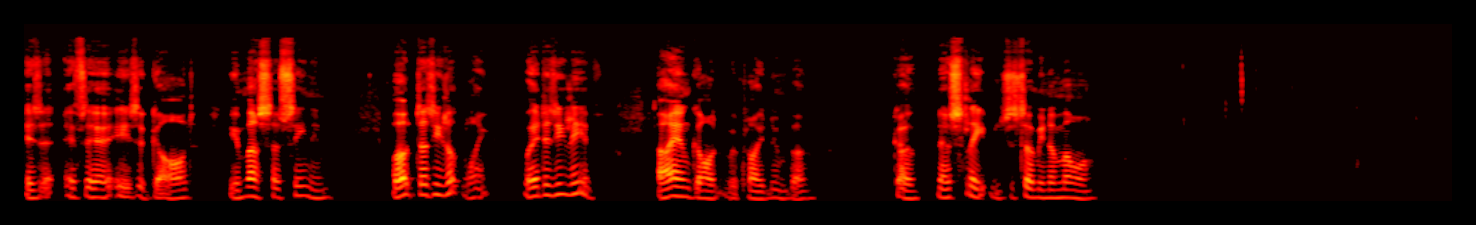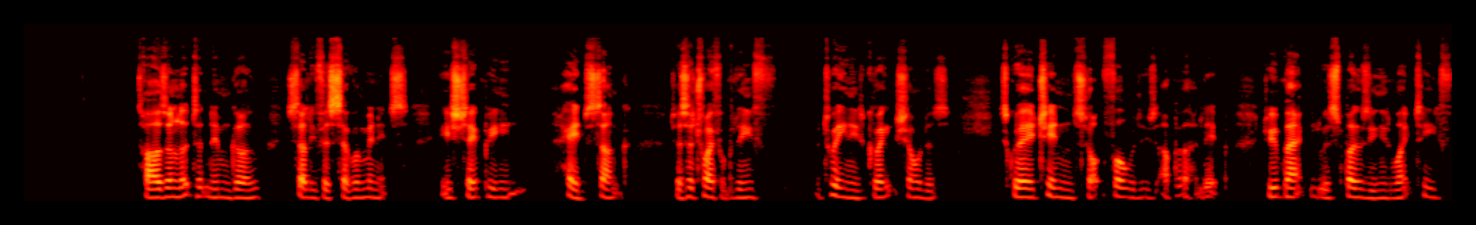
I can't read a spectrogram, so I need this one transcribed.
Is it, if there is a God, you must have seen him. What does he look like? Where does he live? I am God, replied Nimbo. Go, now sleep and disturb me no more. Tarzan looked at Nimgo steadily for several minutes. His shapely head sunk just a trifle beneath between his great shoulders. His square chin shot forward, his upper lip drew back, exposing his white teeth.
